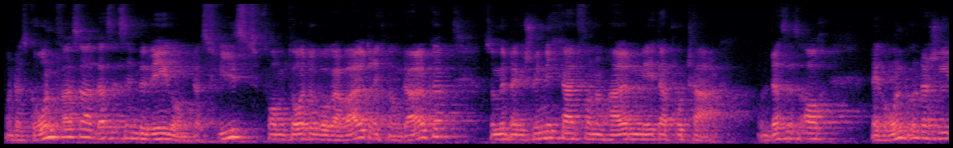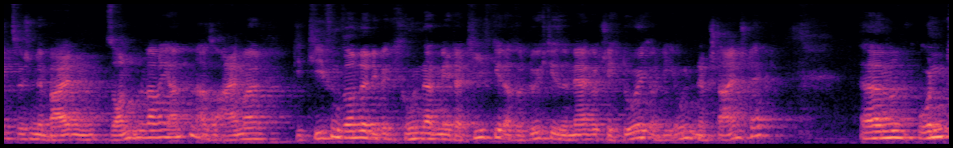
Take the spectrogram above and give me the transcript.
Und das Grundwasser, das ist in Bewegung. Das fließt vom Teutoburger Wald Richtung Dalke, so mit einer Geschwindigkeit von einem halben Meter pro Tag. Und das ist auch der Grundunterschied zwischen den beiden Sondenvarianten. Also einmal die Tiefensonde, die wirklich 100 Meter tief geht, also durch diese Mergelschicht durch und die unten im Stein steckt. Ähm, und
